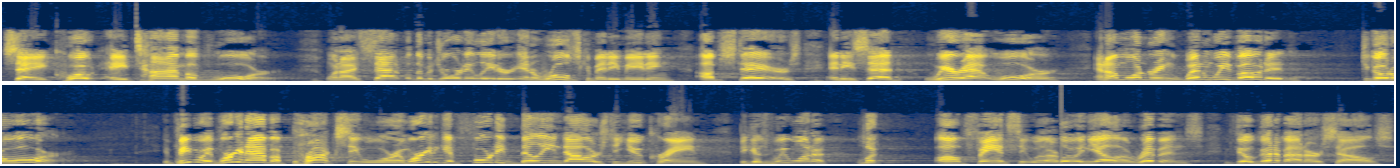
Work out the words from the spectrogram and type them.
say, quote, a time of war, when I sat with the majority leader in a rules committee meeting upstairs and he said, we're at war, and I'm wondering when we voted to go to war. If people, if we're going to have a proxy war and we're going to give $40 billion to Ukraine because we want to look all fancy with our blue and yellow ribbons and feel good about ourselves,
